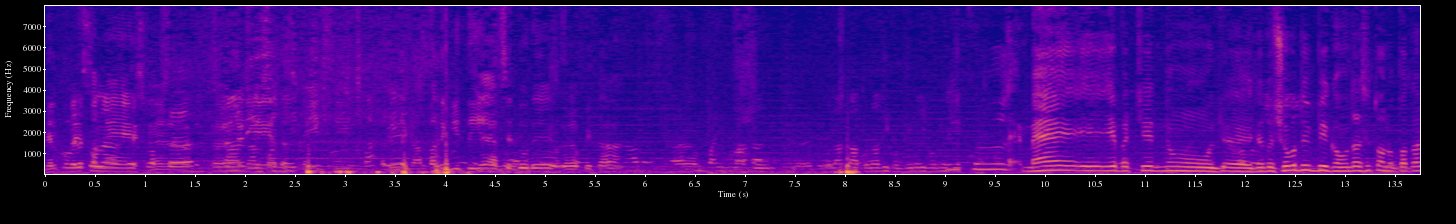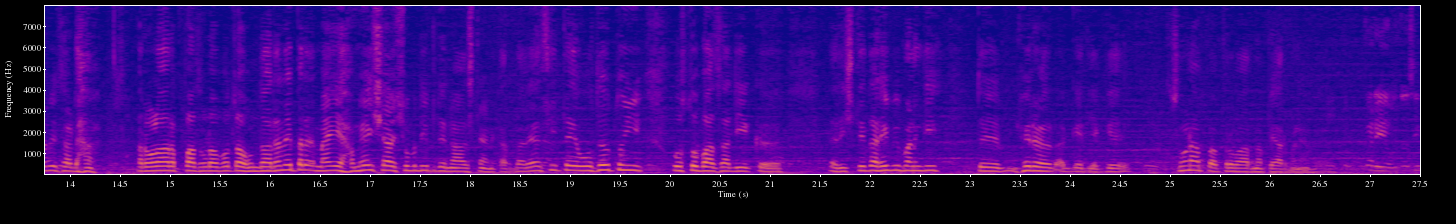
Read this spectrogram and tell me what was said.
ਬਿਲਕੁਲ ਇਸ ਸਮੇਂ ਇਸ ਵਕਤ ਗੱਲਬਾਤ ਕੀਤੀ ਹੈ ਸਿੱਧੂ ਦੇ ਪਿਤਾ ਅ, ਬਾਪੂ ਮੁਲਾਕਾਤ ਉਹਨਾਂ ਦੀ ਹੁੰਦੀ ਰਹੀ ਹੋਵੇ ਬਿਲਕੁਲ ਮੈਂ ਇਹ ਇਹ ਬੱਚੇ ਨੂੰ ਜ- ਜਦੋਂ ਸ਼ੁਭਦੀਪ ਵੀ ਗਾਉਂਦਾ ਸੀ ਤੁਹਾਨੂੰ ਪਤਾ ਵੀ ਸਾਡਾ ਰੌਲਾ ਰੱਪਾ ਥੋੜਾ ਬਹੁਤਾ ਹੁੰਦਾ ਰਹਿੰਦਾ ਪਰ ਮੈਂ ਇਹ ਹਮੇਸ਼ਾ ਸ਼ੁਭਦੀਪ ਦੇ ਨਾਲ ਸਟੈਂਡ ਕਰਦਾ ਰਿਹਾ ਸੀ ਤੇ ਉਦੋਂ ਤੋਂ ਹੀ ਉਸ ਤੋਂ ਬਾਅਦ ਸਾਡੀ ਇੱਕ ਰਿਸ਼ਤੇਦਾਰੀ ਵੀ ਬਣ ਗਈ ਤੇ ਫਿਰ ਅੱਗੇ ਦੀ ਅੱਗੇ ਸੋਹਣਾ ਪ- ਪਰਿਵਾਰ ਨਾਲ ਪਿਆਰ ਬਣਿਆ ਹੋਇਆ। ਘਰੇ ਆਉਂਦਾ ਸੀ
